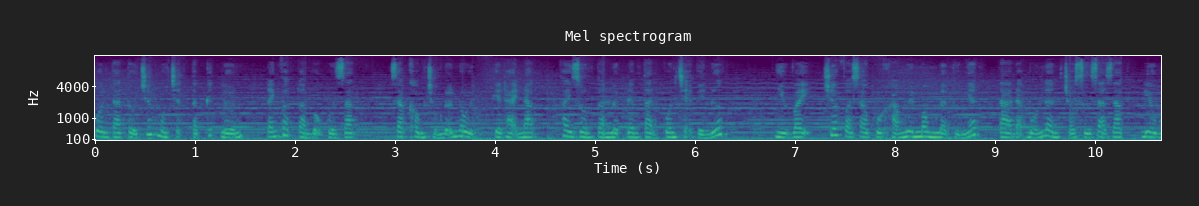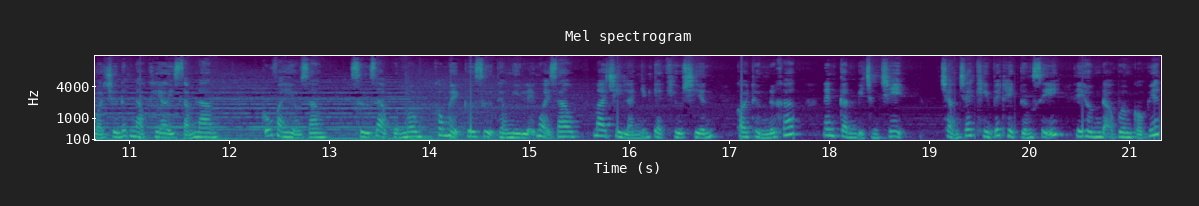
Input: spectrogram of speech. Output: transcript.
Quân ta tổ chức một trận tập kích lớn, đánh vào toàn bộ quân giặc. Giặc không chống đỡ nổi, thiệt hại nặng, phải dồn toàn lực đem tàn quân chạy về nước, như vậy, trước và sau cuộc kháng Nguyên Mông lần thứ nhất, ta đã bốn lần cho sứ giả giặc, điều mà chưa nước nào khi ấy dám làm. Cũng phải hiểu rằng, sứ giả quân Mông không hề cư xử theo nghi lễ ngoại giao, mà chỉ là những kẻ khiêu chiến, coi thường nước khác nên cần bị trừng trị. Chẳng trách khi viết hịch tướng sĩ thì Hưng Đạo Vương có viết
